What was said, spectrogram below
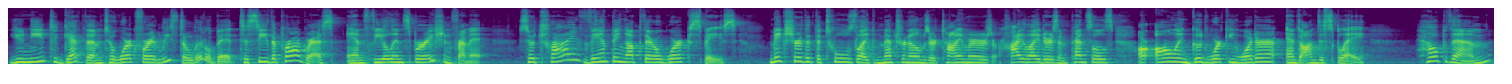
You need to get them to work for at least a little bit to see the progress and feel inspiration from it. So try vamping up their workspace Make sure that the tools like metronomes or timers or highlighters and pencils are all in good working order and on display. Help them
